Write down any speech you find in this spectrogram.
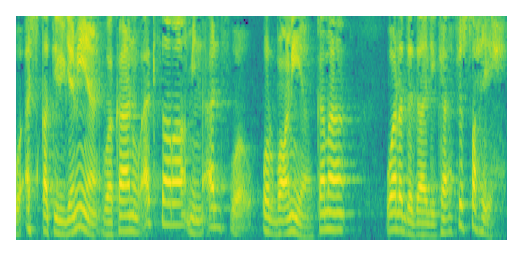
وأسقت الجميع وكانوا أكثر من ألف وأربعمائة كما ورد ذلك في الصحيح.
